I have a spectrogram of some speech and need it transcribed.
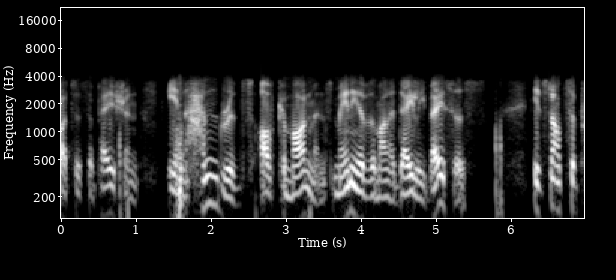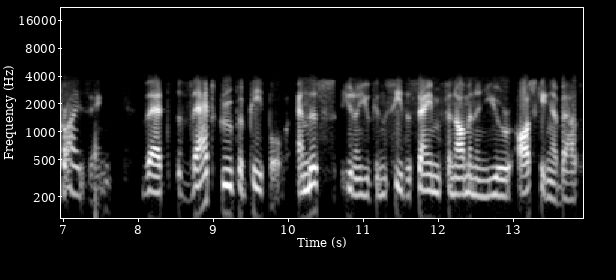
participation in hundreds of commandments, many of them on a daily basis, it's not surprising that that group of people, and this, you know, you can see the same phenomenon you're asking about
